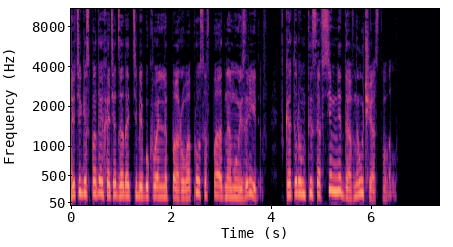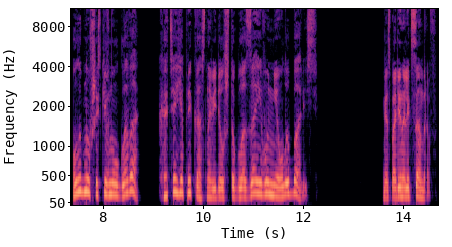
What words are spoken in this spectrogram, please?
Эти господа хотят задать тебе буквально пару вопросов по одному из рейдов, в котором ты совсем недавно участвовал». Улыбнувшись, кивнул глава, хотя я прекрасно видел, что глаза его не улыбались. «Господин Александров,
